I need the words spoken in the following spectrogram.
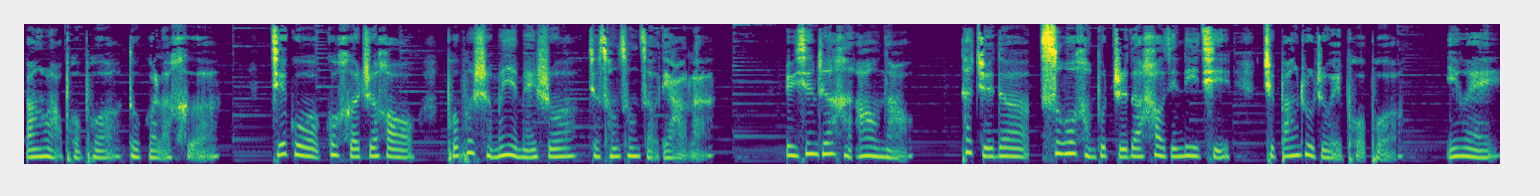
帮老婆婆渡过了河。结果过河之后，婆婆什么也没说，就匆匆走掉了。旅行者很懊恼，他觉得似乎很不值得耗尽力气去帮助这位婆婆，因为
